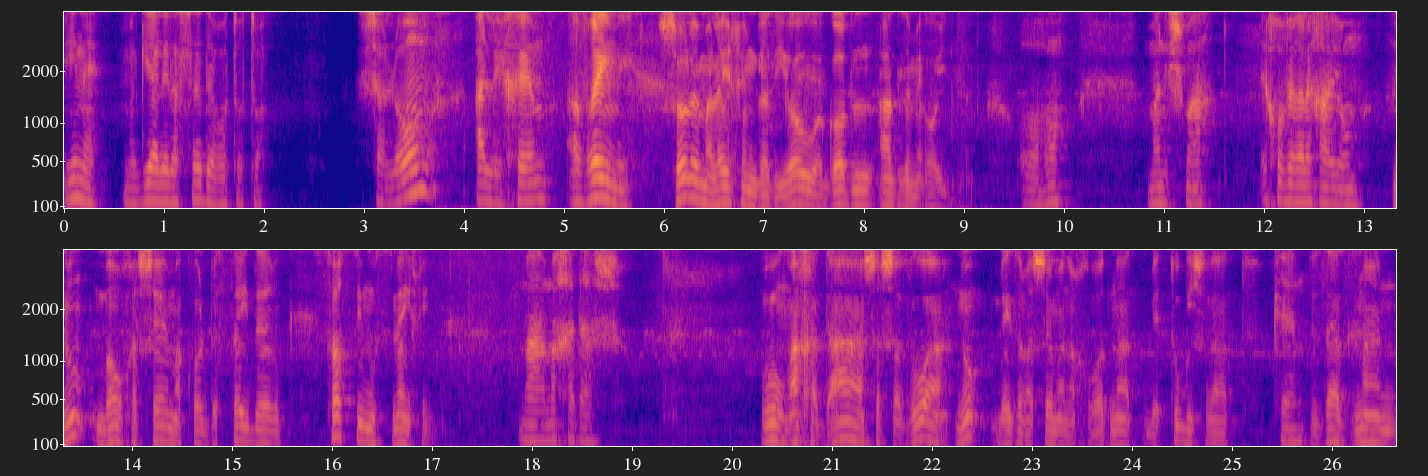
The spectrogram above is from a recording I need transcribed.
הנה, מגיע ליל הסדר אוטוטו. שלום עליכם אבריימי. שולם עליכם גדיו הגודל עד למאויד. או-הו, מה נשמע? איך עובר עליך היום? נו, ברוך השם, הכל בסדר, סוסים ושמחים. מה, מה חדש? או, מה חדש, השבוע? נו, בעזר השם אנחנו עוד מעט בט"ו בשבט. כן. וזה הזמן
